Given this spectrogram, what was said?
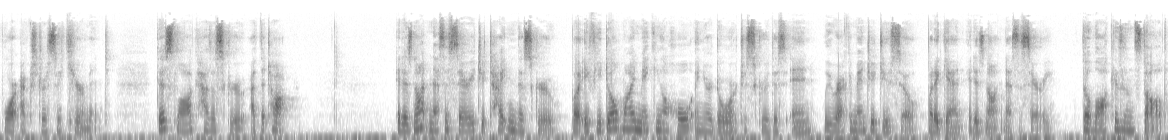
for extra securement. This lock has a screw at the top. It is not necessary to tighten the screw, but if you don't mind making a hole in your door to screw this in, we recommend you do so, but again, it is not necessary. The lock is installed.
